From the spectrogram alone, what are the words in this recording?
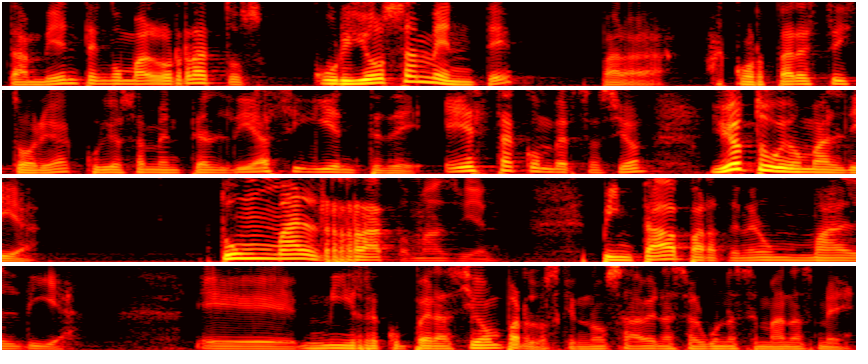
también tengo malos ratos. Curiosamente, para acortar esta historia, curiosamente al día siguiente de esta conversación, yo tuve un mal día. Tuve un mal rato más bien. Pintaba para tener un mal día. Eh, mi recuperación, para los que no saben, hace algunas semanas me,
